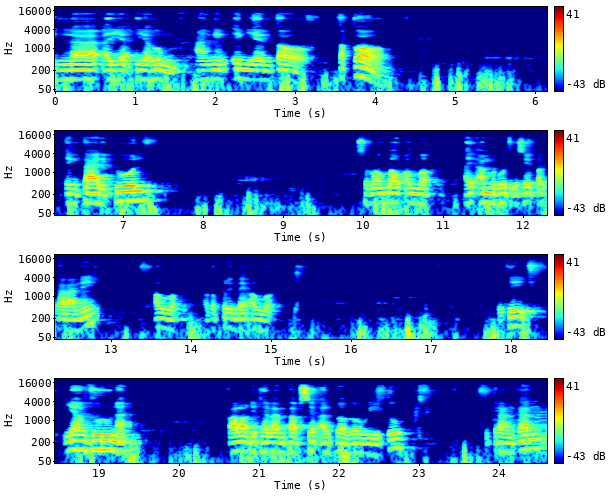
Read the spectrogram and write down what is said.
illa ayatiyahum angin ing yento teko ing tarikun. Sebab Allah Allah. Ay amru tegese perkarane Allah atau perintah Allah. Jadi yang zuruna kalau di dalam tafsir Al-Baghawi itu diterangkan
